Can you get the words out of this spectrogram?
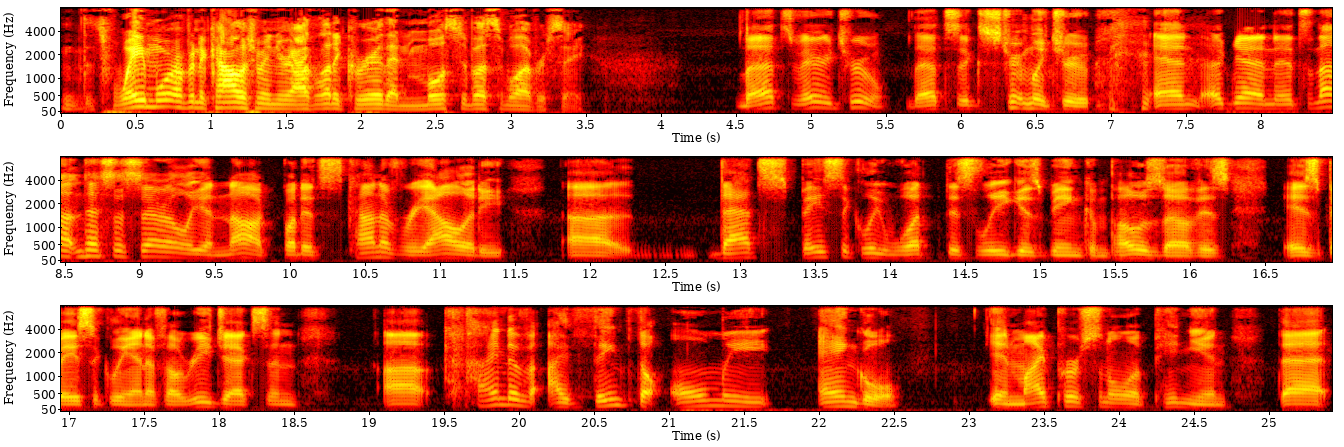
it's way more of an accomplishment in your athletic career than most of us will ever see. That's very true. That's extremely true. and again, it's not necessarily a knock, but it's kind of reality. Uh, that's basically what this league is being composed of is is basically NFL rejects and uh, kind of I think the only angle in my personal opinion that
